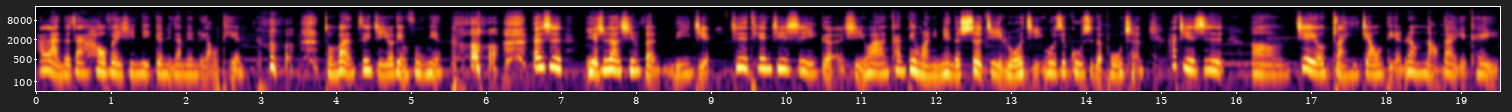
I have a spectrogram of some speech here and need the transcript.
他懒得再耗费心力跟你在那边聊天，怎么办？这一集有点负面，但是也是让新粉理解，其实天机是一个喜欢看电玩里面的设计逻辑或者是故事的铺陈，它其实是嗯借由转移焦点，让脑袋也可以。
